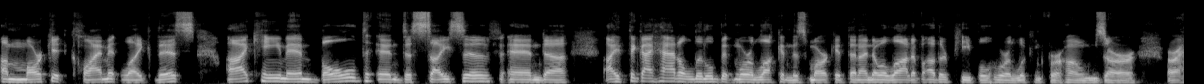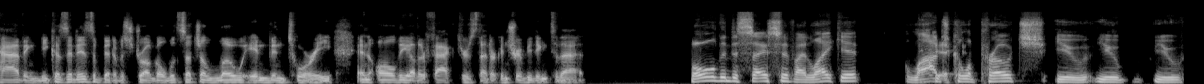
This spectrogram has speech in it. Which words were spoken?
a market climate like this. I came in bold and decisive, and uh, I think I had a little bit more luck in this market than I know a lot of other people who are looking for homes are are having because it is a bit of a struggle with such a low inventory and all the other factors that are contributing to that. Bold and decisive. I like it logical approach. You you you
